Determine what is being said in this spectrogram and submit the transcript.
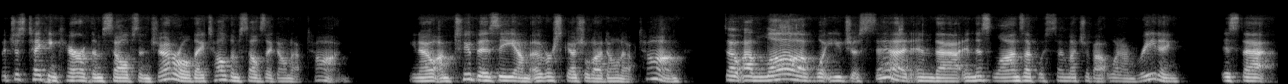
but just taking care of themselves in general? They tell themselves they don't have time. You know i'm too busy i'm overscheduled i don't have time. So i love what you just said and that and this lines up with so much about what i'm reading is that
